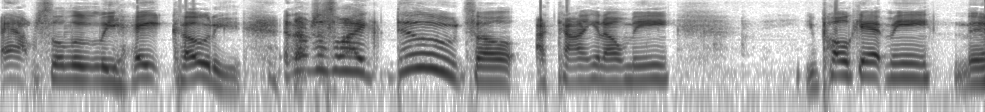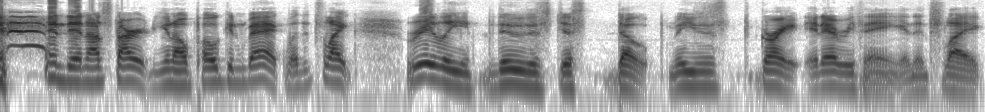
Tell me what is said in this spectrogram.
absolutely hate Cody, and I'm just like, dude. So I kind of, you know, me you poke at me, and then I start, you know, poking back. But it's like, really, the dude is just dope. He's just great at everything, and it's like,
